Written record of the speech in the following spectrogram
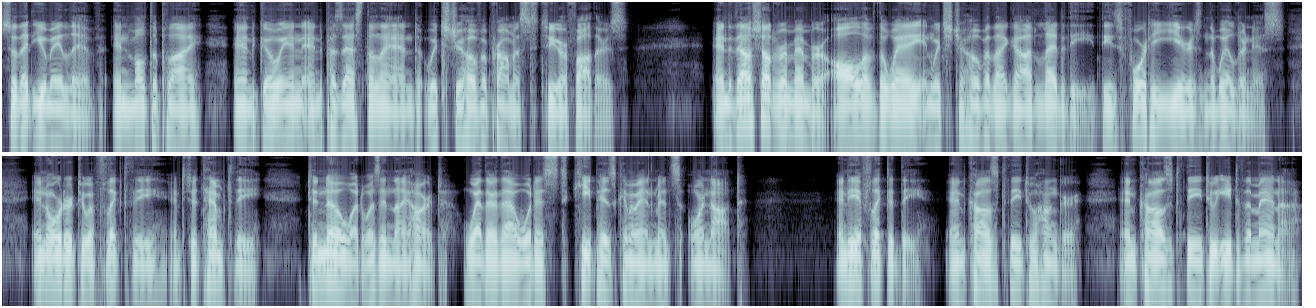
so that you may live, and multiply, and go in and possess the land which Jehovah promised to your fathers. And thou shalt remember all of the way in which Jehovah thy God led thee these forty years in the wilderness, in order to afflict thee, and to tempt thee, to know what was in thy heart, whether thou wouldest keep his commandments or not. And he afflicted thee, and caused thee to hunger, and caused thee to eat the manna,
